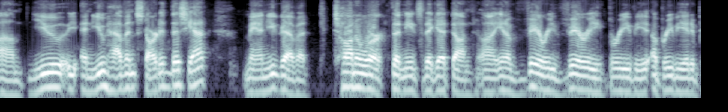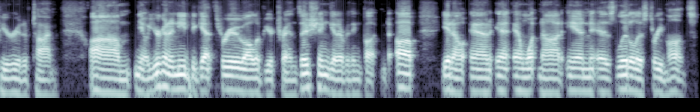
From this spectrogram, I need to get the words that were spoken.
um, you and you haven't started this yet, man, you have a ton of work that needs to get done uh, in a very, very abbrevi- abbreviated period of time. Um, you know, you're going to need to get through all of your transition, get everything buttoned up, you know, and and, and whatnot in as little as three months.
